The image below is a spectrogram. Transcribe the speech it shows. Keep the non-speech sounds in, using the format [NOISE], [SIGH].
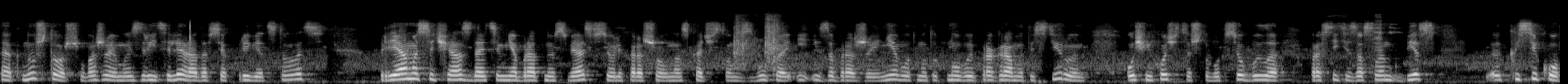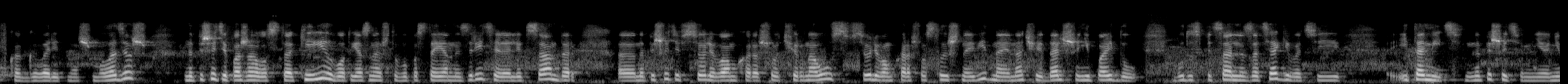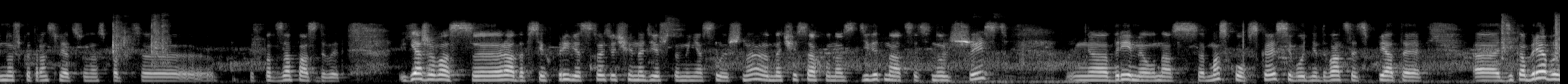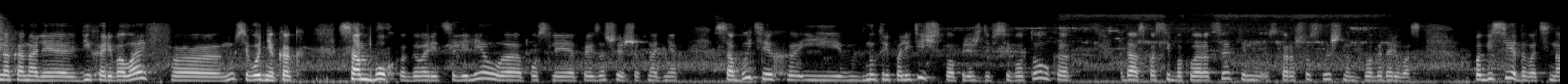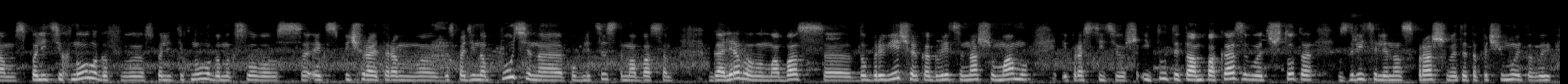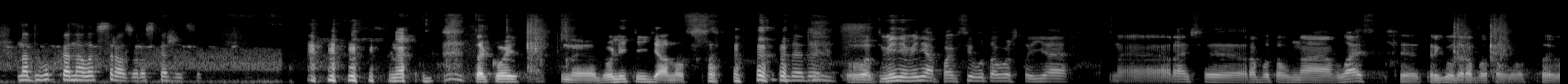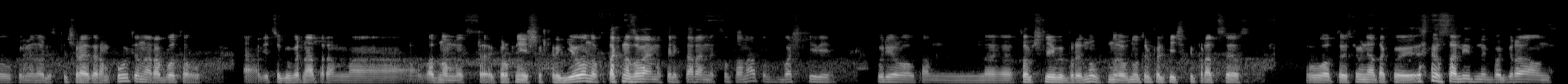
Так, ну что ж, уважаемые зрители, рада всех приветствовать. Прямо сейчас дайте мне обратную связь, все ли хорошо у нас с качеством звука и изображения. Вот мы тут новые программы тестируем. Очень хочется, чтобы все было, простите за сленг, без косяков, как говорит наша молодежь. Напишите, пожалуйста, Кирилл, вот я знаю, что вы постоянный зритель, Александр, э, напишите, все ли вам хорошо, Черноус, все ли вам хорошо слышно и видно, иначе дальше не пойду. Буду специально затягивать и, и томить. Напишите мне, немножко трансляцию у нас под, э, под запаздывает. Я же вас рада всех приветствовать, очень надеюсь, что меня слышно. На часах у нас 19.06. Э, время у нас московское. Сегодня 25 э, декабря. Вы на канале Вихарева Live. Э, ну, сегодня, как сам Бог, как говорится, велел, после произошедших на днях событиях и внутриполитического, прежде всего, толка. Да, спасибо, Клара Цеткин. Хорошо слышно. Благодарю вас побеседовать нам с политтехнологов, э, с политтехнологом и, к слову, с экс-спичрайтером э, господина Путина, публицистом Аббасом Галявовым. Аббас, э, добрый вечер. Как говорится, нашу маму, и простите уж, и тут, и там показывают что-то. Зрители нас спрашивают, это почему это вы на двух каналах сразу расскажите. [LAUGHS] Такой двуликий Янус. [LAUGHS] Вот. Меня, меня, по силу того, что я раньше работал на власть, э, три года работал, вот э, вы упомянули, спичрайтером Путина, работал вице-губернатором в одном из крупнейших регионов, так называемых электоральных султанатов в Башкирии, курировал там в том числе и выборы, ну, внутриполитический процесс. Вот, то есть у меня такой [LAUGHS] солидный бэкграунд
